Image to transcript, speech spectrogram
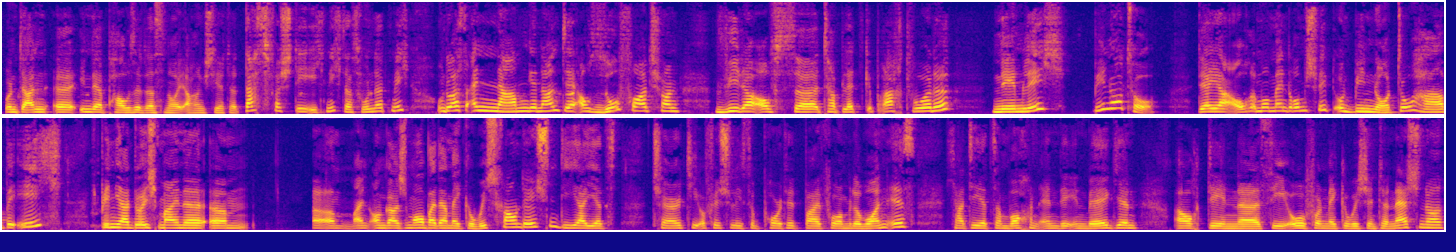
und dann äh, in der Pause das neu arrangiert hat. Das verstehe ich nicht, das wundert mich. Und du hast einen Namen genannt, der auch sofort schon wieder aufs äh, Tablett gebracht wurde, nämlich Binotto, der ja auch im Moment rumschwebt. Und Binotto habe ich, ich bin ja durch meine ähm, ähm, mein Engagement bei der Make-A-Wish Foundation, die ja jetzt Charity officially supported by Formula One ist. Ich hatte jetzt am Wochenende in Belgien auch den äh, CEO von Make-A-Wish International,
